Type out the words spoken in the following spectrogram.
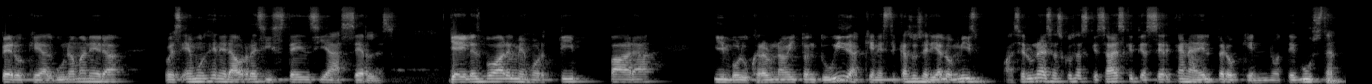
pero que de alguna manera pues hemos generado resistencia a hacerlas. Y ahí les voy a dar el mejor tip para involucrar un hábito en tu vida, que en este caso sería lo mismo, hacer una de esas cosas que sabes que te acercan a él, pero que no te gustan.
